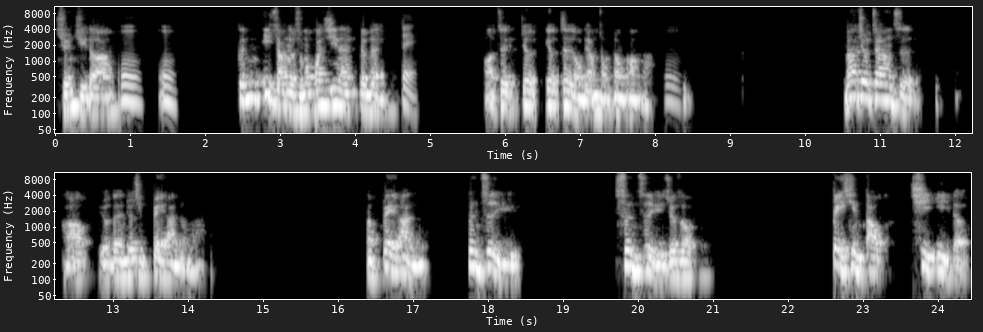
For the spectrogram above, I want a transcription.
选举的啊。嗯嗯，跟议长有什么关系呢？对不对？对。哦，这就又这种两种状况嘛。嗯。那就这样子，好，有的人就去备案了嘛。那备案，甚至于，甚至于就是说。背信道弃义的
